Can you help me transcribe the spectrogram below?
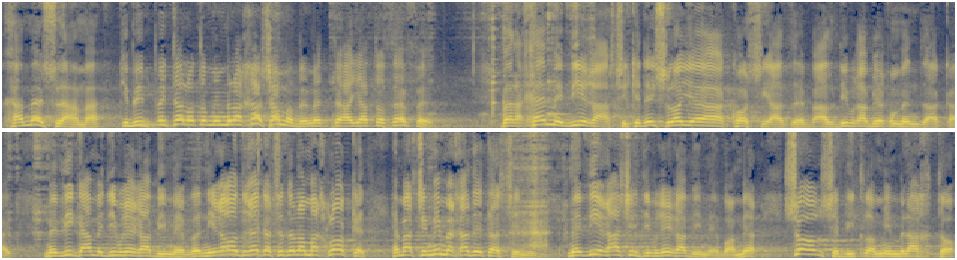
חמש, למה? כי ביטל אותו ממלאכה, שם באמת היה תוספת. ולכן מביא רש"י, כדי שלא יהיה הקושי הזה על דברי רבי יחם בן זכאי, מביא גם את דברי רבי מאיר, ונראה עוד רגע שזה לא מחלוקת, הם מאשימים אחד את השני. מביא רש"י את דברי רבי מאיר, ואומר, שור שביטלו ממלאכתו,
